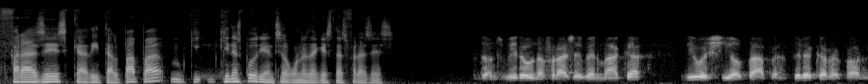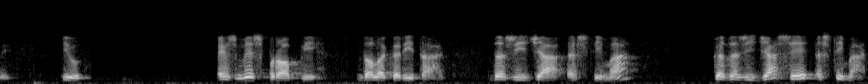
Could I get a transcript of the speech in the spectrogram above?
frases que ha dit el papa. Quines podrien ser algunes d'aquestes frases? Doncs mira, una frase ben maca, diu així el papa, espera que recordi. Diu, és més propi de la caritat desitjar estimar que desitjar ser estimat.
